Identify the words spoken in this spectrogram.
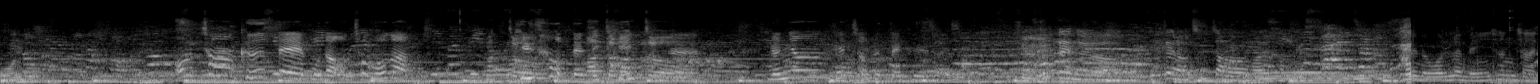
오 이거. 엄청 그때보다 엄청 뭐가 맞죠? 길드업된 맞죠, 느낌? 맞죠. 몇 년 됐죠 그때 그 사실 그때는 그때랑 진짜 많이 바뀌었어. 여기는 원래 맨션 자리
